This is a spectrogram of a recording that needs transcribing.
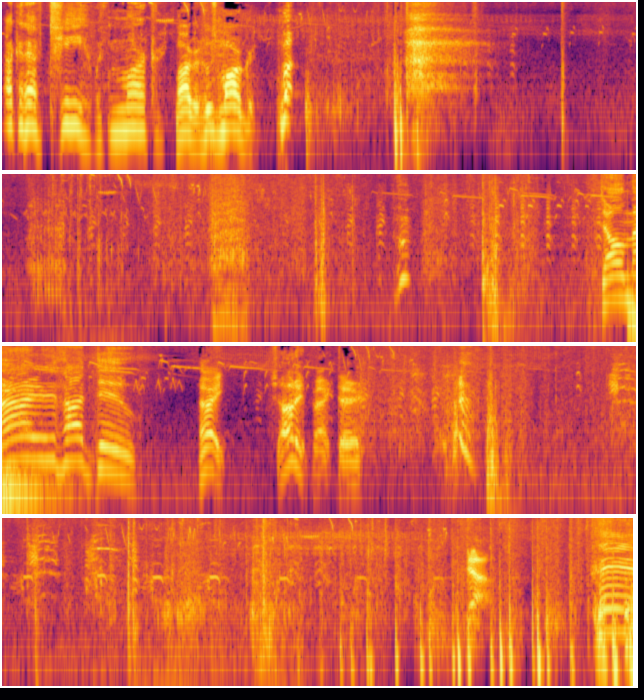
I could have tea with Margaret. Margaret, who's Margaret? But Don't mind if I do. Hey, shut it back there. Yeah. Am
